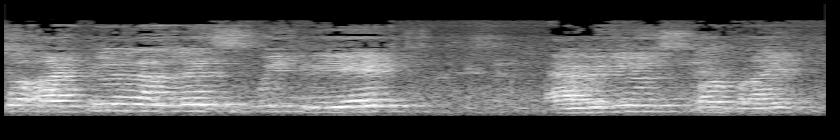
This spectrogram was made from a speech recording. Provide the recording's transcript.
so until and unless we create avenues for bright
